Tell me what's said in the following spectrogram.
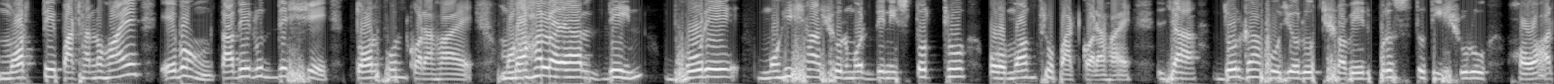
মর্তে পাঠানো হয় এবং তাদের উদ্দেশ্যে তর্পণ করা হয়। মহালয়ার দিন ভোরে মহিষাসুরমর্দিনী স্তোত্র ও মন্ত্র পাঠ করা হয়, যা দুর্গা পুজোর উৎসবের প্রস্তুতি শুরু হওয়ার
